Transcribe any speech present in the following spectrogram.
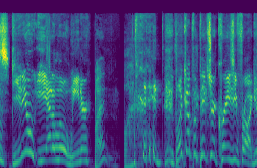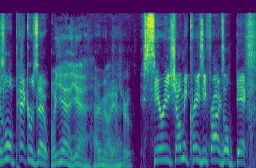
is. Do you know he had a little wiener? What? Look up a picture of Crazy Frog. His little pecker's out. Oh yeah, yeah, I remember Oh, yeah, that. true. Siri, show me Crazy Frog's little dick.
